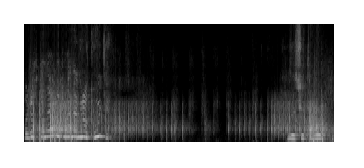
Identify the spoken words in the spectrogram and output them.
Може хто-небудь мене врятує? За четверку.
